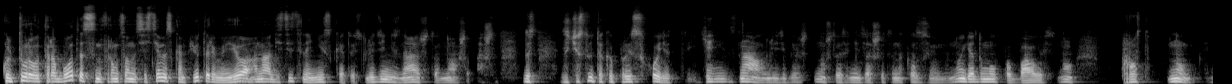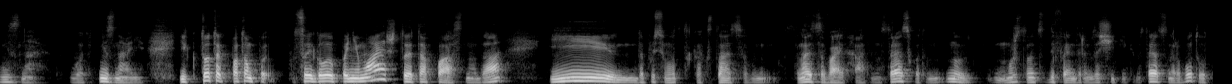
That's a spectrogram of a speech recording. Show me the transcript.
культура вот работы с информационной системой, с компьютерами, ее, она действительно низкая. То есть люди не знают, что... Ну, а что, а что... То есть зачастую так и происходит. Я не знал, люди говорят, ну, что это нельзя, что это наказуемо. Ну, я думал, побалуюсь. Ну, просто, ну, не знают. Вот, незнание. И кто-то потом своей головой понимает, что это опасно, да, И, допустим, вот как становится, становится white hat, устраивается куда-то, ну, может становиться дефендером, защитником, устраивается на работу. Вот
